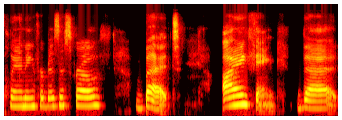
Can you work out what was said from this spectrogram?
planning for business growth, but I think that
